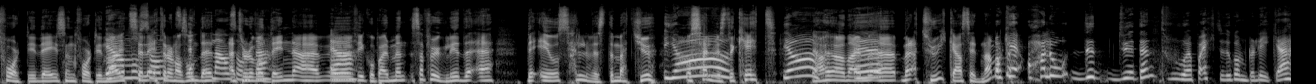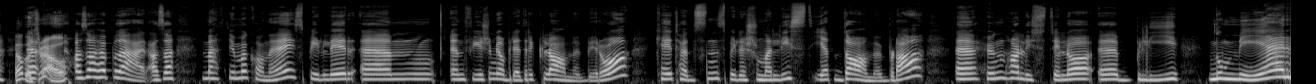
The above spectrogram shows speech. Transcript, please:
40 Days and 40 Nights, ja, eller et eller annet sånt. Det, jeg tror det var den jeg eh, Ja. fikk opp her. Men selvfølgelig, det er, det er jo selveste Matthew Ja! og selveste Kate. Ja! Ja, ja, nei, men, eh, eh, men jeg tror ikke jeg har sett den. Okay, Ok, hallo, du, du, Den tror jeg på ekte du kommer til å like. Ja, det tror jeg Eh, også. Altså, Hør på det her. Altså, Matthew McConaughey spiller um, en fyr som jobber i et reklamebyrå. Kate Hudson spiller journalist i et dameblad. Eh, hun har lyst til å eh, bli noe mer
